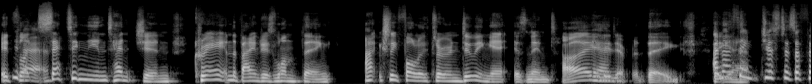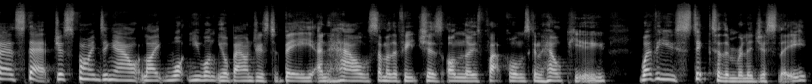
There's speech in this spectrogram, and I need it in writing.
It's Yeah. like setting the intention, creating the boundary is one thing. Actually follow through and doing it is an entirely Yeah. different thing. And But I think just as a first step, just finding out like what you want your boundaries to be and how some of the features on those platforms can help you, whether you stick to them religiously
